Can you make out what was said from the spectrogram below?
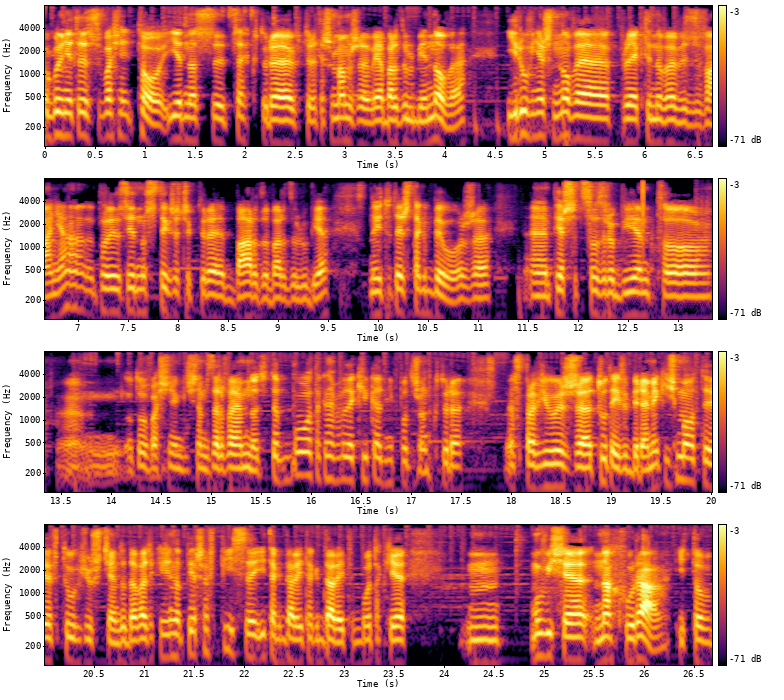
ogólnie to jest właśnie to, jedna z cech, które, które też mam, że ja bardzo lubię nowe i również nowe projekty, nowe wyzwania. To jest jedno z tych rzeczy, które bardzo, bardzo lubię. No i tu też tak było, że e, pierwsze co zrobiłem, to, no to właśnie gdzieś tam zarwałem noc. To było tak naprawdę kilka dni pod rząd, które sprawiły, że tutaj wybieram jakiś motyw, tu już chciałem dodawać jakieś no, pierwsze wpisy i tak dalej, i tak dalej. To było takie mówi się na hura i to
